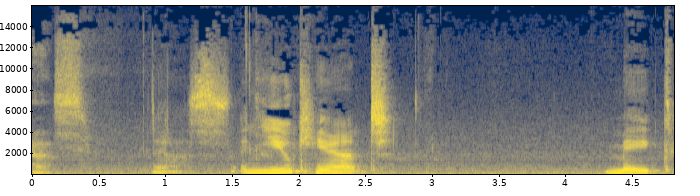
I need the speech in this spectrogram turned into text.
Yes. Yes. And you can't make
